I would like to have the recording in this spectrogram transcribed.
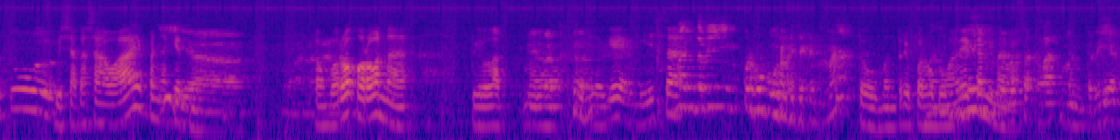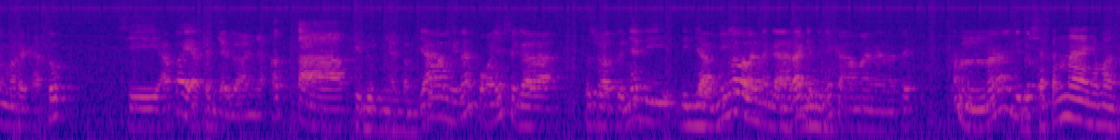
betul. Bisa kesawai penyakit. Iya? Tomboro corona. Pilek. Pilek. ya ge bisa. Menteri perhubungan aja kena. Tuh menteri perhubungan Menteri ini kan gitu, sekelas menteri yang mereka tuh si apa ya penjagaannya ketat hidupnya terjamin lah. Pokoknya segala sesuatunya di, dijamin lah oleh negara Hmm. gitunya keamanan. Nanti kena gitu. Bisa kena ya mang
